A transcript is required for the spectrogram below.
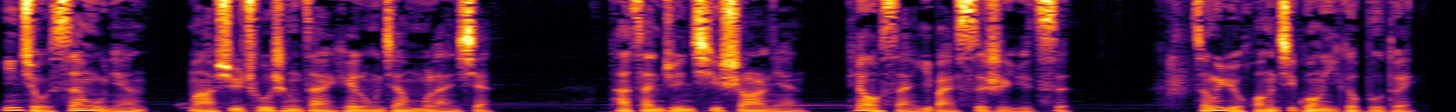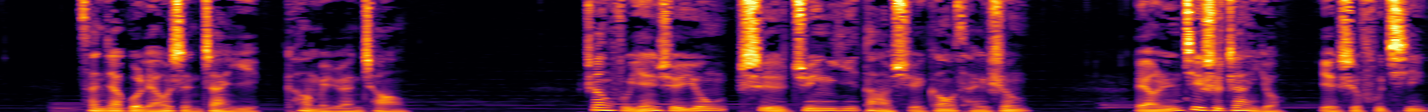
一九三五年，马旭出生在黑龙江木兰县。他参军七十二年，跳伞一百四十余次，曾与黄继光一个部队，参加过辽沈战役，抗美援朝。丈夫严学庸是军医大学高材生，两人既是战友，也是夫妻，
